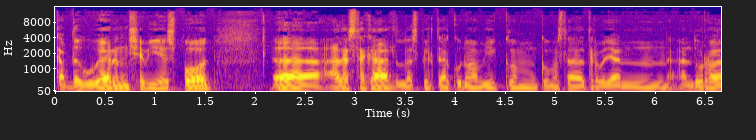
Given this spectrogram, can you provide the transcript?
cap de govern, Xavier Espot, eh, ha destacat l'aspecte econòmic, com, com està treballant Andorra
